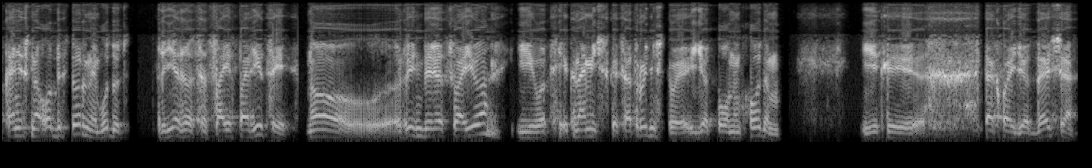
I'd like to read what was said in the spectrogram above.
Конечно, обе стороны будут придерживаться своих позиций, но жизнь берет свое, и вот экономическое сотрудничество идет полным ходом. Если так пойдет дальше,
